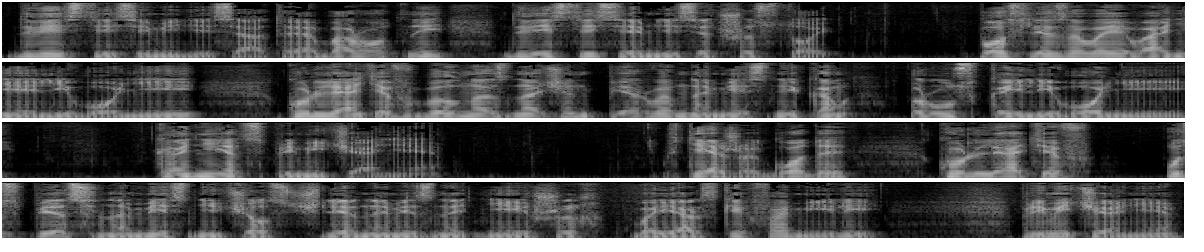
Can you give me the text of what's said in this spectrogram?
270 оборотный, 276. После завоевания Ливонии Курлятев был назначен первым наместником русской Ливонии. Конец примечания. В те же годы Курлятев успешно местничал с членами знатнейших боярских фамилий. Примечание.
